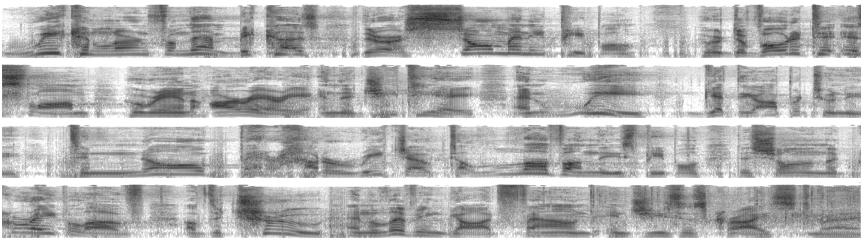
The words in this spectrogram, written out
we can learn from them because there are so many people who are devoted to Islam who are in our area, in the GTA, and we get the opportunity to know better how to reach out to love on these people, to show them the great love of the true and living God found in Jesus Christ. Right.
